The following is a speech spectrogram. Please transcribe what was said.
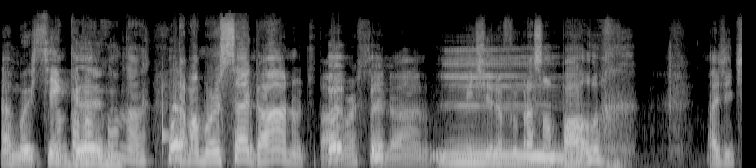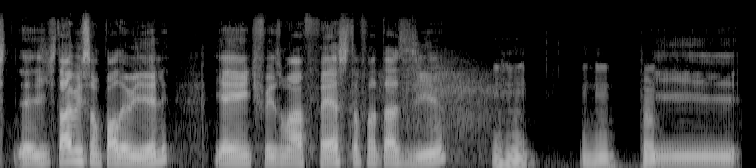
Tava Não tava com morcegando. Tava morcegando, tava morcegando. Mentira, eu fui pra São Paulo. A gente, a gente tava em São Paulo, eu e ele. E aí a gente fez uma festa fantasia. Uhum, uhum. Foi- E.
